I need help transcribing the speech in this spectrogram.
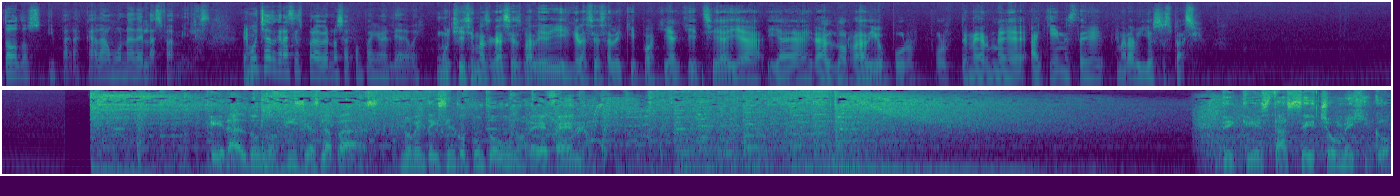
todos y para cada una de las familias. Muchas gracias por habernos acompañado el día de hoy. Muchísimas gracias, Valeria, y gracias al equipo aquí a Kitsia y a, y a Heraldo Radio por, por tenerme aquí en este maravilloso espacio. Heraldo Noticias La Paz, 95.1 de FM. ¿De qué estás hecho México?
